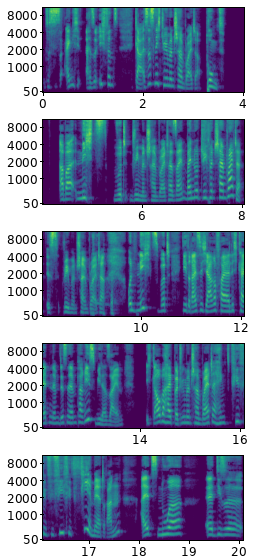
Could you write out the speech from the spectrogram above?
das ist eigentlich, also ich finde es, klar, es ist nicht Dream and Shine Brighter. Punkt. Aber nichts wird Dream and Shine Brighter sein, weil nur Dream and Shine Brighter ist Dream and Shine Brighter. und nichts wird die 30 Jahre Feierlichkeiten im Disney in Paris wieder sein. Ich glaube halt bei Dream and Shine Brighter hängt viel, viel, viel, viel, viel, viel mehr dran, als nur äh, diese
